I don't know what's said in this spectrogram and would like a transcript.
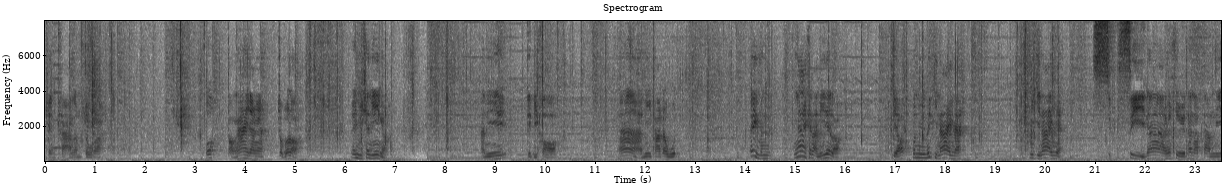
แขนขาลำตัว โอ้ต่อง่ายจังอะจบแล้วหรอ เอ้ยมีแค่นี้เองเหรออันนี้ติดดีคอ อ่า นี่พาร์ทอาวุธเฮ้ย มันง่ายขนาดนี้เลยเหรอ เดี๋ยว มันมีไม่กี่หน้าเองนะ มีกี่หน้าเองเนี่ยสิบสี่หน้าก็คือถ้านับตามนี้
